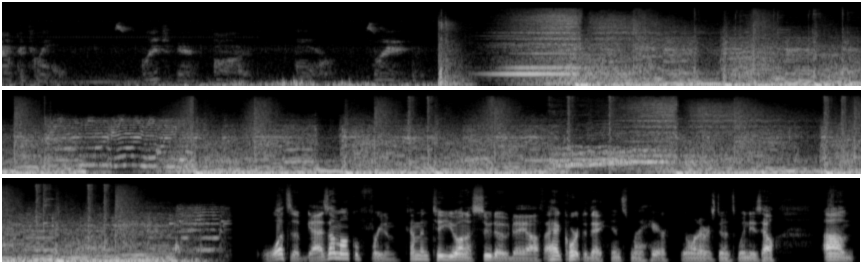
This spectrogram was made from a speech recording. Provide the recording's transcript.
nav control. Breach in five, four, three. What's up, guys? I'm Uncle Freedom coming to you on a pseudo day off. I had court today, hence my hair doing whatever it's doing. It's windy as hell. Um,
